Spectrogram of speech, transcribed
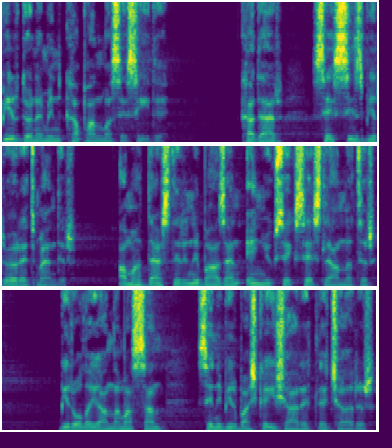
bir dönemin kapanma sesiydi. Kader sessiz bir öğretmendir. Ama derslerini bazen en yüksek sesle anlatır. Bir olayı anlamazsan seni bir başka işaretle çağırır.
